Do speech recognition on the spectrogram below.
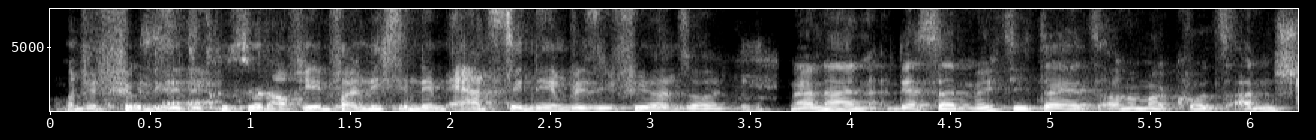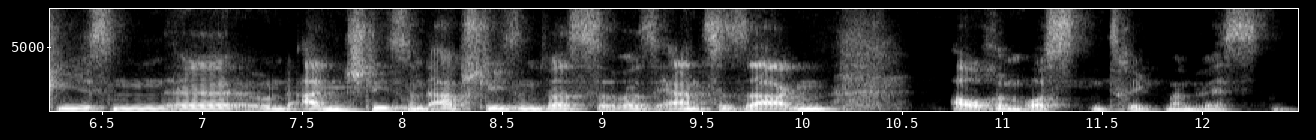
Und wir führen diese Diskussion auf jeden Fall nicht in dem Ernst, in dem wir sie führen sollten. Nein, nein, deshalb möchte ich da jetzt auch noch mal kurz anschließen äh, und anschließen und abschließend was, was Ernstes sagen. Auch im Osten trägt man Westen.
